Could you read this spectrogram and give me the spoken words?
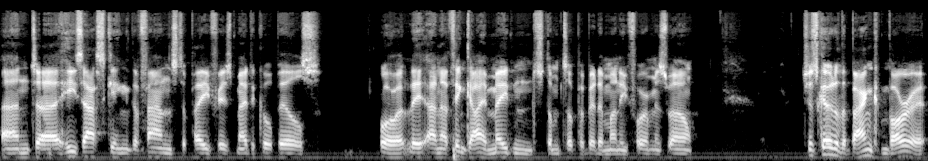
and uh, he's asking the fans to pay for his medical bills, or at least, and I think Iron Maiden stumped up a bit of money for him as well. Just go to the bank and borrow it.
